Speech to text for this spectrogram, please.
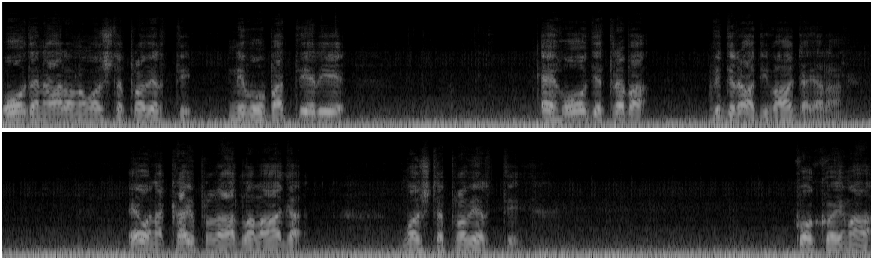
Ovdje naravno možete provjeriti nivo baterije. E, ovdje treba, vidi radi vaga jarane. Evo na kraju proradila vaga, možete provjeriti koliko ima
